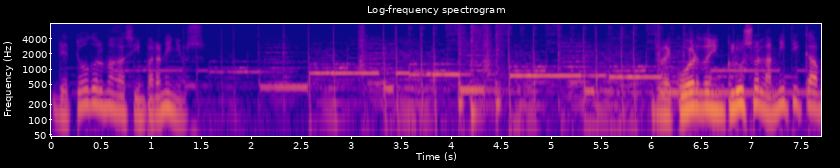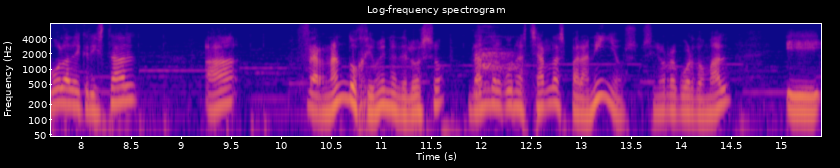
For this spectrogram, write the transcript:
de todo el magazine para niños. Recuerdo incluso en la mítica bola de cristal a Fernando Jiménez del Oso dando algunas charlas para niños, si no recuerdo mal, y,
